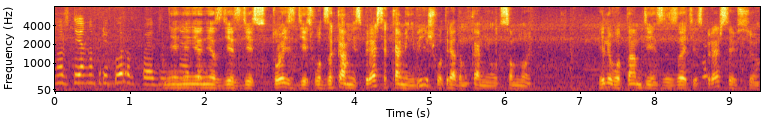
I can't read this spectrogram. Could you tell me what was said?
Может я на пригорок поеду? У меня Не-не-не, здесь, здесь, стой здесь. Вот за камни спрячься. Камень видишь, вот рядом камень вот со мной. Или вот там где за, эти спрячься и все.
